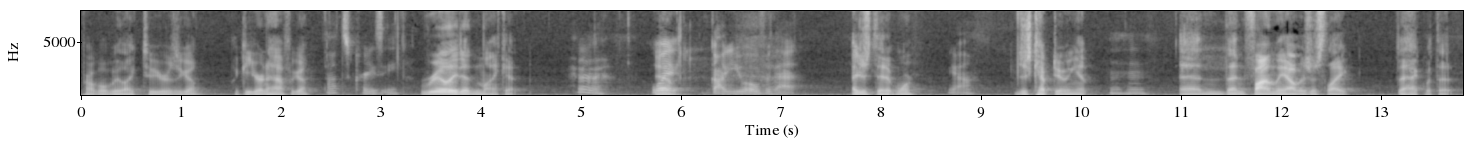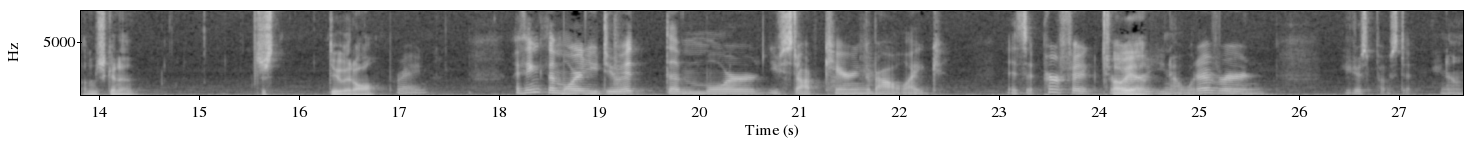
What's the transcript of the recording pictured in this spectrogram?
Probably like two years ago, like a year and a half ago. That's crazy. Really didn't like it. Huh. What got you over that? I just did it more. Yeah. Just kept doing it. Mm-hmm. And then finally I was just like, the heck with it. I'm just going to just do it all. Right. I think the more you do it, the more you stop caring about like, is it perfect or Oh, yeah. you know whatever, and you just post it. You know.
